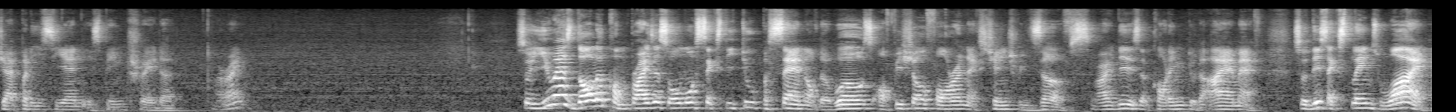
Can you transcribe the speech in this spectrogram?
Japanese yen is being traded. All right. So US dollar comprises almost 62% of the world's official foreign exchange reserves, right? This is according to the IMF. So this explains why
